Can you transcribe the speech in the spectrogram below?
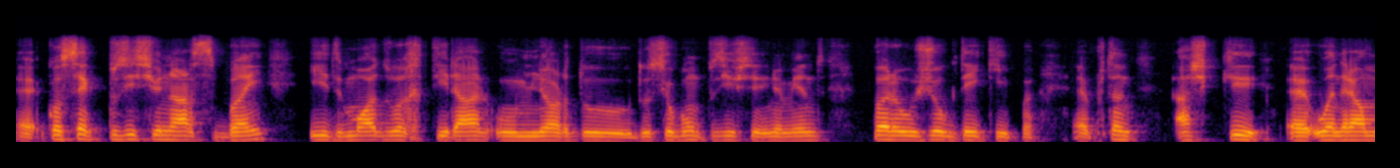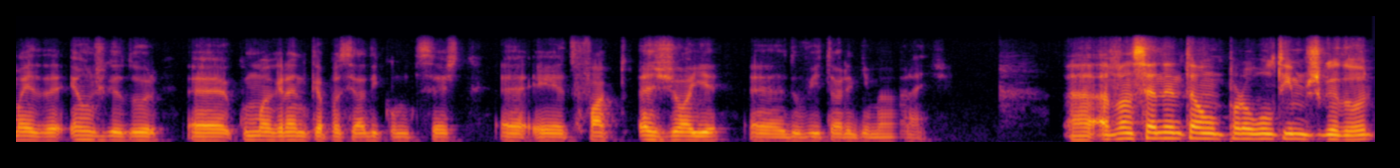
Uh, consegue posicionar-se bem e de modo a retirar o melhor do, do seu bom posicionamento para o jogo da equipa. Uh, portanto, acho que uh, o André Almeida é um jogador uh, com uma grande capacidade e, como disseste, é de facto a joia do Vitória Guimarães. avançando então para o último jogador,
